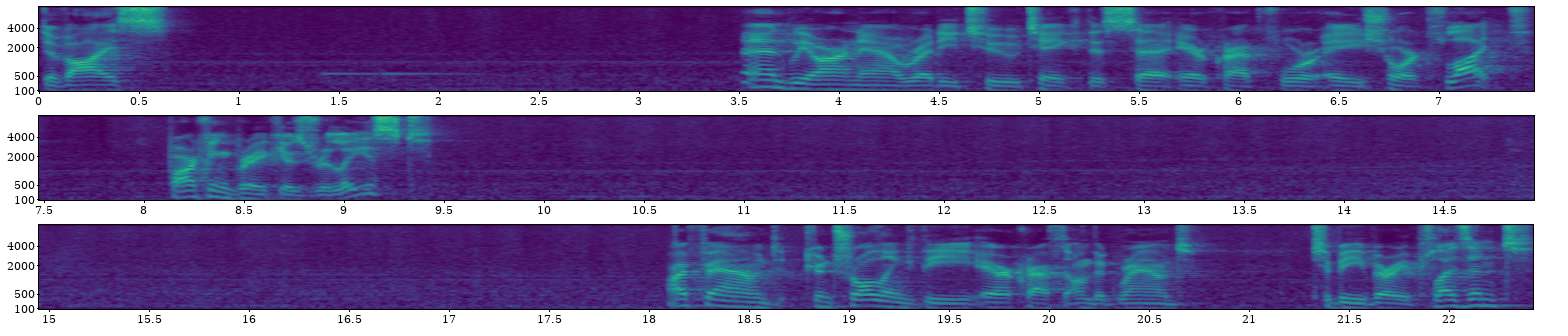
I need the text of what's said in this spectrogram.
device. And we are now ready to take this uh, aircraft for a short flight. Parking brake is released. I found controlling the aircraft on the ground to be very pleasant.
